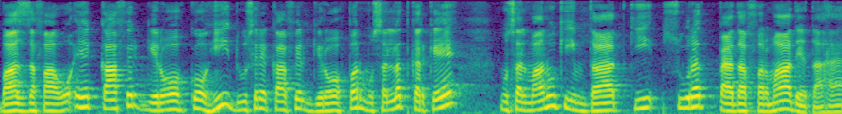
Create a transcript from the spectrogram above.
بعض دفعہ وہ ایک کافر گروہ کو ہی دوسرے کافر گروہ پر مسلط کر کے مسلمانوں کی امداد کی صورت پیدا فرما دیتا ہے۔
